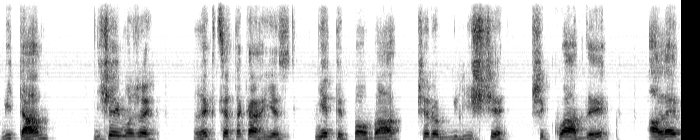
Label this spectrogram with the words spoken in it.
Witam. Dzisiaj może lekcja taka jest nietypowa. Przerobiliście przykłady, ale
